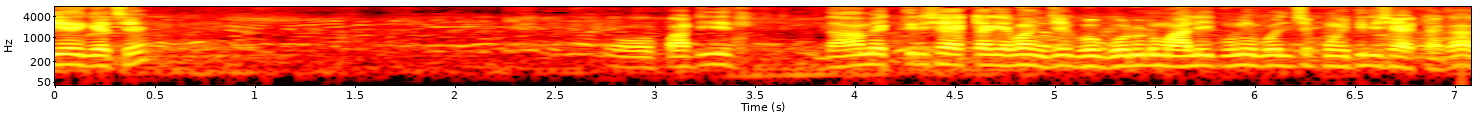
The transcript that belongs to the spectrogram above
দিয়ে গেছে। ও পাটির দাম একত্রিশ হাজার টাকা এবং যে গরুর মালিক উনি বলছে পঁয়ত্রিশ হাজার টাকা।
